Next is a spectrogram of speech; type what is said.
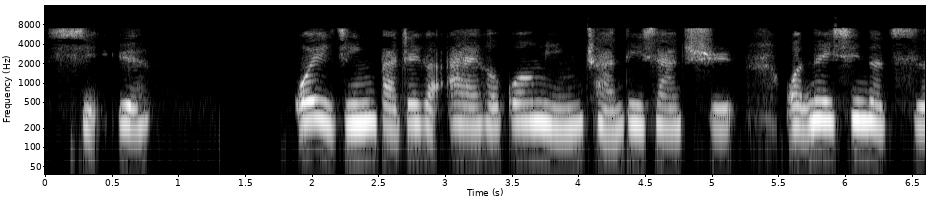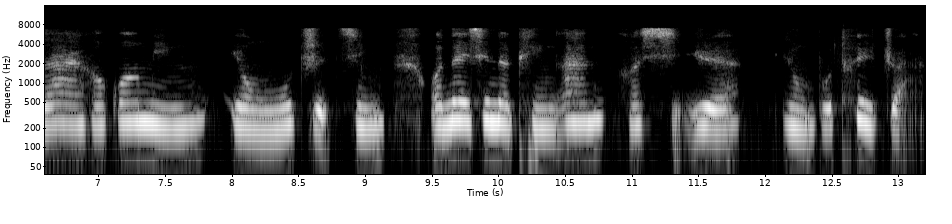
喜悦。我已经把这个爱和光明传递下去。我内心的慈爱和光明永无止境，我内心的平安和喜悦永不退转。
